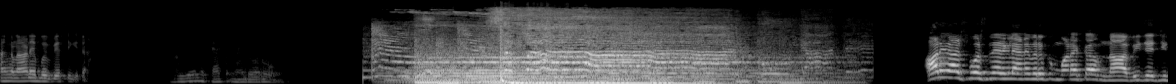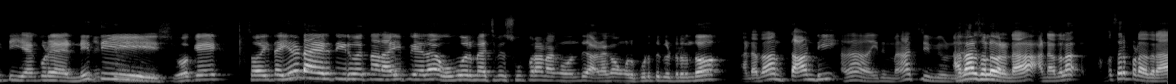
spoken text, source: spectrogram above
அங்க நானே போய் பேசிக்கிறேன். கேப்டன் ஆகிட்டு வரும் ஸ்போர்ட்ஸ் நேயர்களே அனைவருக்கும் வணக்கம். நான் விஜய் சிட்டி என் கூட நிதிஷ். ஓகே ஸோ இந்த இரண்டாயிரத்தி இருபத்தி நாலு ஐபிஎல்ல ஒவ்வொரு மேட்சுமே சூப்பரா நாங்க வந்து அழகா உங்களுக்கு கொடுத்துக்கிட்டு இருந்தோம். அண்ட் அதான் தாண்டி அதான் இது மேட்ச் ரிவ்யூ அதான் சொல்ல வரேன்டா. அண்ட் அதெல்லாம் அவசரப்படாதடா.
